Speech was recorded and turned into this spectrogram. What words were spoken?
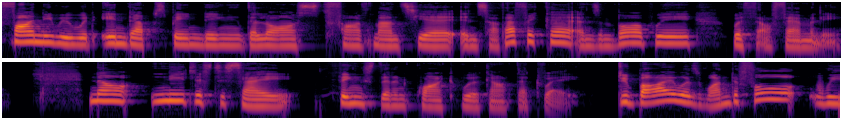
finally, we would end up spending the last five months here in South Africa and Zimbabwe with our family. Now, needless to say, things didn't quite work out that way. Dubai was wonderful. We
